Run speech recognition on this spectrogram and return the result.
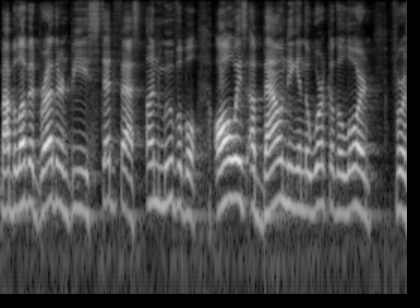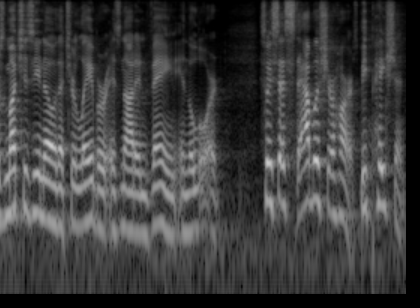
My beloved brethren, be steadfast, unmovable, always abounding in the work of the Lord, for as much as you know that your labor is not in vain in the Lord. So he says, establish your hearts, be patient,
